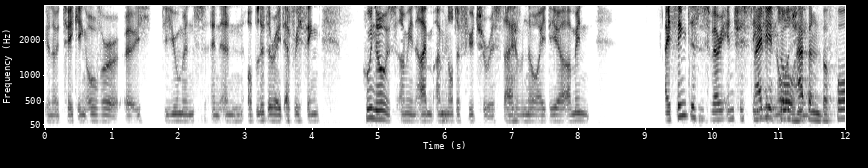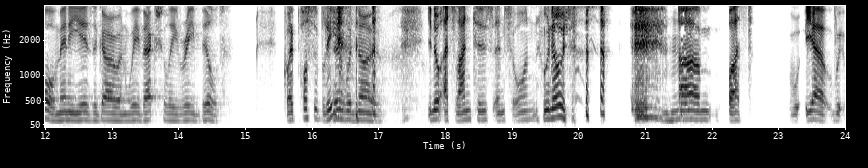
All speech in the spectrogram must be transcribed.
you know taking over uh, the humans and and obliterate everything. Who knows? I mean, I'm I'm not a futurist. I have no idea. I mean, I think this is very interesting. Maybe technology. it's all happened before many years ago, and we've actually rebuilt. Quite possibly. Who would know? you know, Atlantis and so on. Who knows? mm-hmm. um, but w- yeah, we,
